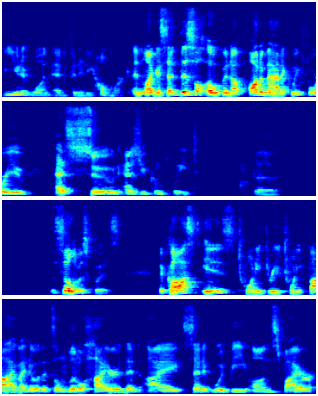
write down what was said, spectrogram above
the Unit 1 Edfinity homework. And like I said, this will open up automatically for you as soon as you complete the, the syllabus quiz. The cost is $23.25. I know that's a little higher than I said it would be on Spire.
